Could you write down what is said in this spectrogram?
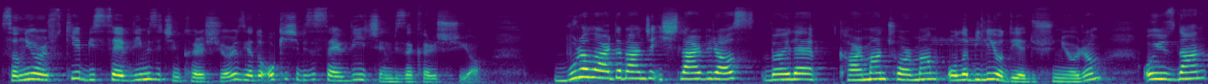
Sanıyoruz ki biz sevdiğimiz için karışıyoruz ya da o kişi bizi sevdiği için bize karışıyor. Buralarda bence işler biraz böyle karman çorman olabiliyor diye düşünüyorum. O yüzden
